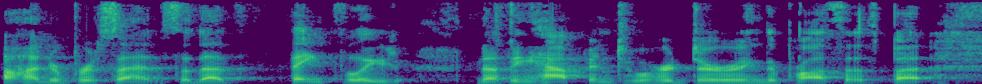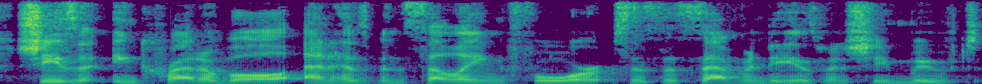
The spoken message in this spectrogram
100%. So that's thankfully nothing happened to her during the process, but she's incredible and has been selling for since the 70s when she moved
